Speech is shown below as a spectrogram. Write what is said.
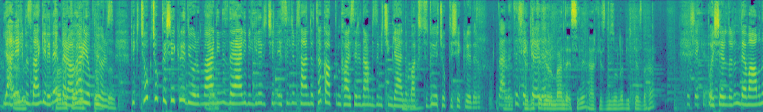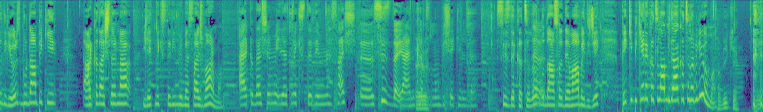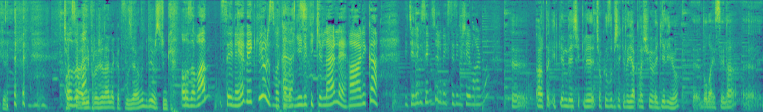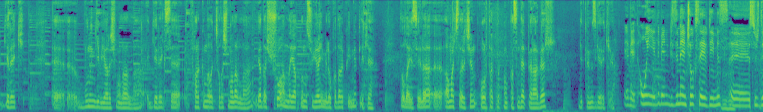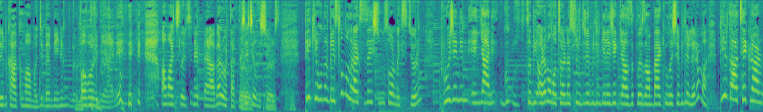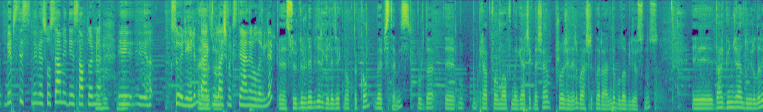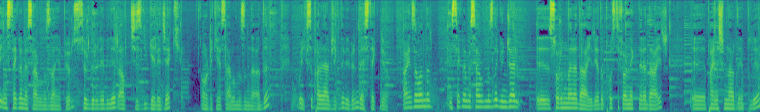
Yani Evet. elimizden geleni hep Tabii, beraber tabii, yapıyoruz. tabii, tabii. Peki çok çok teşekkür ediyorum. Verdiğiniz değerli bilgiler için Esil'cim sen de tak aklın Kayseri'den bizim için geldin. Bak stüdyoya çok teşekkür ederim. Ben de Evet, teşekkür tebrik ederim. ediyorum ben de Esin'i. Herkesin huzuruna bir kez daha. Teşekkür ederim. Başarıların devamını diliyoruz. Buradan peki arkadaşlarına iletmek istediğim bir mesaj var mı? Arkadaşlarıma iletmek istediğim mesaj e, siz de yani Evet. katılın bir şekilde. Siz de katılın. Evet. Bundan sonra devam edecek. Peki bir kere katılan bir daha katılabiliyor mu? Tabii ki. Tabii ki. Çok O daha zaman- iyi projelerle katılacağını biliyoruz çünkü. O zaman seneye bekliyoruz bakalım Evet. yeni fikirlerle. Harika. Celebi senin söylemek istediğin bir şey var mı? Ee, artık iklim değişikliği çok hızlı bir şekilde yaklaşıyor ve geliyor. Ee, dolayısıyla e, gerek e, bunun gibi yarışmalarla, gerekse farkındalık çalışmalarla ya da şu anda yaptığımız şu yayın bile o kadar kıymetli ki. Dolayısıyla e, amaçlar için ortaklık noktasında hep beraber gitmemiz gerekiyor. Evet 17 benim bizim en çok sevdiğimiz e, sürdürülebilir kalkınma amacı. Ben benim favorim yani. Amaçlar için hep beraber ortaklaşa Evet, çalışıyoruz. evet, evet. Peki Onur Bey son olarak size şunu sormak istiyorum. Projenin e, yani Google- tabii arama motoruna sürdürülebilir gelecek yazdıkları zaman belki ulaşabilirler ama bir daha tekrar web sitesini ve sosyal medya hesaplarını e, e, söyleyelim. Evet, belki evet. ulaşmak isteyenler olabilir. E, sürdürülebilirgelecek.com web sitemiz. Burada e, bu, bu platform altında gerçekleşen projeleri başlıklar halinde bulabiliyorsunuz. E, daha güncel duyuruları Instagram hesabımızdan yapıyoruz. Sürdürülebilir alt çizgi gelecek. Oradaki hesabımızın da adı. Bu ikisi paralel bir şekilde birbirini destekliyor. Aynı zamanda Instagram hesabımızda güncel e, sorunlara dair ya da pozitif örneklere dair e, paylaşımlar da yapılıyor.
